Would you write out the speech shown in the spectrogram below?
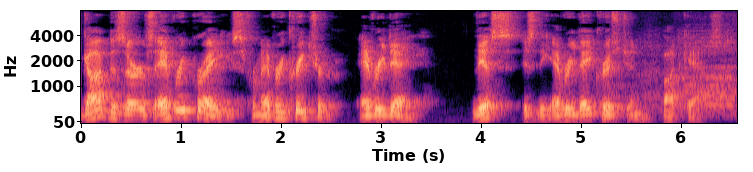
God deserves every praise from every creature every day. This is the Everyday Christian Podcast.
